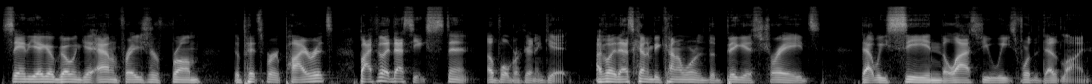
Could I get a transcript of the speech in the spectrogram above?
San Diego go and get Adam Frazier from the Pittsburgh Pirates, but I feel like that's the extent of what we're going to get. I feel like that's going to be kind of one of the biggest trades that we see in the last few weeks for the deadline.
